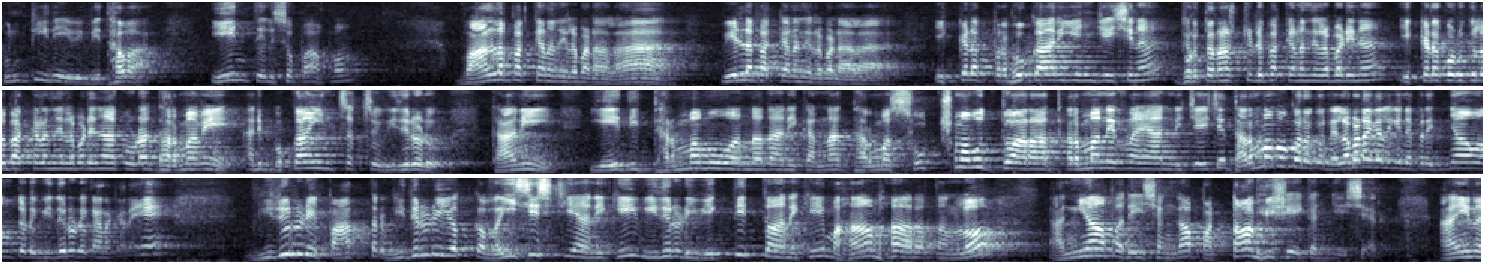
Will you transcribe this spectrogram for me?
కుంతీదేవి విధవ ఏం తెలుసు పాపం? వాళ్ళ పక్కన నిలబడాలా? వీళ్ళ పక్కన నిలబడాలా? ఇక్కడ ప్రభు కార్యం చేసిన ధృతరాష్ట్రుడి పక్కన నిలబడినా ఇక్కడ కొడుకుల పక్కన నిలబడినా కూడా ధర్మమే అని బుకాయించచ్చు విదురుడు. కానీ ఏది ధర్మము అన్నదానికన్నా ధర్మ సూక్ష్మము ద్వారా ధర్మ నిర్ణయాన్ని చేసి ధర్మము కొరకు నిలబడగలిగిన ప్రజ్ఞావంతుడు విదురుడు కనుకనే విదురుడి పాత్ర విదురుడి యొక్క వైశిష్ట్యానికి విదురుడి వ్యక్తిత్వానికి మహాభారతంలో అన్యాపదేశంగా పట్టాభిషేకం చేశారు. ఆయన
